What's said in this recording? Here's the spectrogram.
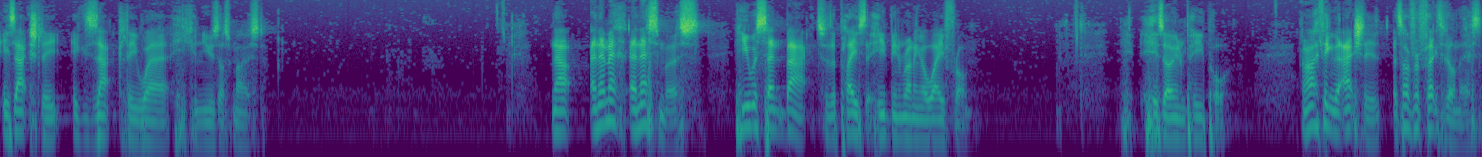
is actually exactly where he can use us most? Now, Onesimus, he was sent back to the place that he'd been running away from, his own people. And I think that actually, as I've reflected on this,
